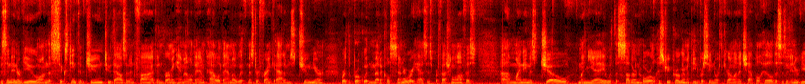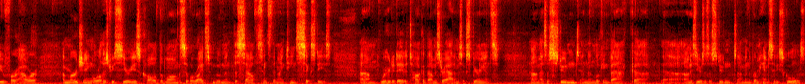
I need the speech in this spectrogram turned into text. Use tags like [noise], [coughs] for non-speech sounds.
This is an interview on the 16th of June 2005 in Birmingham, Alabama, Alabama with Mr. Frank Adams Jr. We're at the Brookwood Medical Center where he has his professional office. Um, my name is Joe Mosnier with the Southern Oral History Program at the University of North Carolina, Chapel Hill. This is an interview for our emerging oral history series called The Long Civil Rights Movement, the South Since the 1960s. Um, we're here today to talk about Mr. Adams' experience um, as a student and then looking back uh, uh, on his years as a student um, in the Birmingham City Schools.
